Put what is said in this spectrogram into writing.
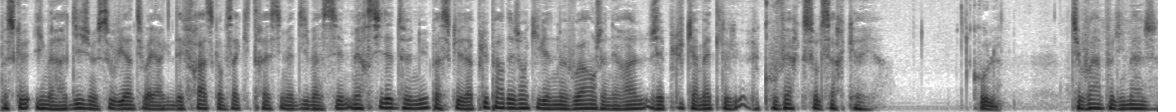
Parce que il m'a dit je me souviens tu vois il y a des phrases comme ça qui te restent il m'a dit bah, c'est merci d'être venu parce que la plupart des gens qui viennent me voir en général j'ai plus qu'à mettre le, le couvercle sur le cercueil Cool. tu vois un peu l'image?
